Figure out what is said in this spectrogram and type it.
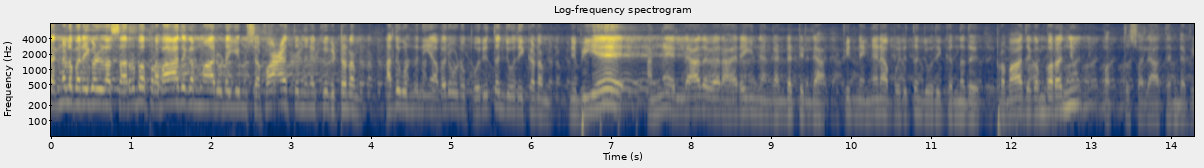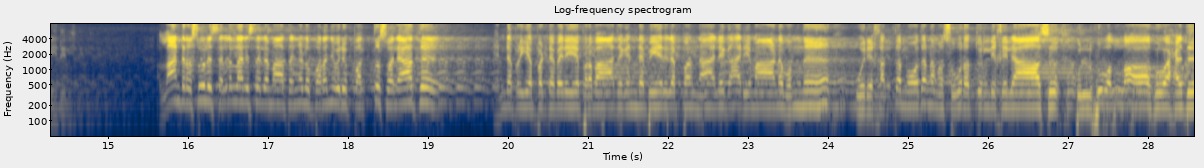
തങ്ങൾ വരെയുള്ള സർവ പ്രവാചകന്മാരുടെയും ഷഫായത്ത് നിനക്ക് കിട്ടണം. അതുകൊണ്ട് നീ അവരോട് പൊരുത്തം ചോദിക്കണം. നബിയേ അങ്ങയല്ലാതെ വേറെ ആരെയും ഞാൻ കണ്ടിട്ടില്ല. പിന്നെ എങ്ങനാ പൊരുത്തം ചോദിക്കുന്നത്? പ്രവാചകൻ പറഞ്ഞു പത്ത് സ്വലാത്തന്റെ പേരിൽ. അള്ളാന്റെ റസൂൽ സല്ലാ അലൈഹി വസല്ലമ തങ്ങൾ പറഞ്ഞു ഒരു പത്ത് സ്വലാത്ത് എന്റെ പ്രിയപ്പെട്ടവരെ പ്രവാചകന്റെ പേരിൽ അപ്പം നാല് കാര്യമാണ്. ഒന്ന് ഒരു ഹത്തമോദണം സൂറത്തുൽ ഇഖ്ലാസ്. ഖുൽ ഹുവല്ലാഹു അഹദ്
